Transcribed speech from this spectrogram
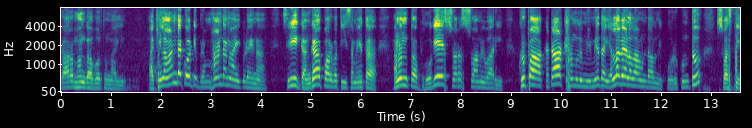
ప్రారంభం కాబోతున్నాయి. అఖిలాండ కోటి బ్రహ్మాండ నాయకుడైన శ్రీ గంగా పార్వతీ సమేత అనంత భోగేశ్వర స్వామి వారి కృపా కటాక్షములు మీ మీద ఎల్లవేళలా ఉండాలని కోరుకుంటూ స్వస్తి.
